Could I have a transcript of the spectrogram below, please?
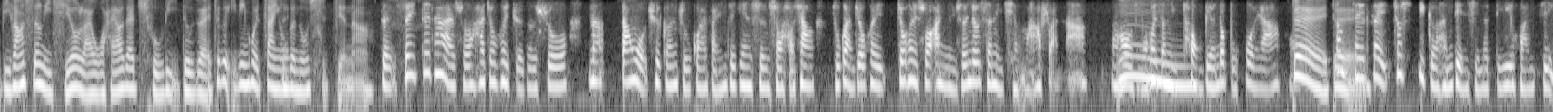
比方生理期又来，我还要再处理，对不对？这个一定会占用更多时间啊。对，所以对他来说，他就会觉得说，那当我去跟主管反映这件事的时候，好像主管就会就会说啊，女生就生理期很麻烦啊，然后怎么会生理痛，别人都不会啊。对对，这一类就是一个很典型的敌意环境。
